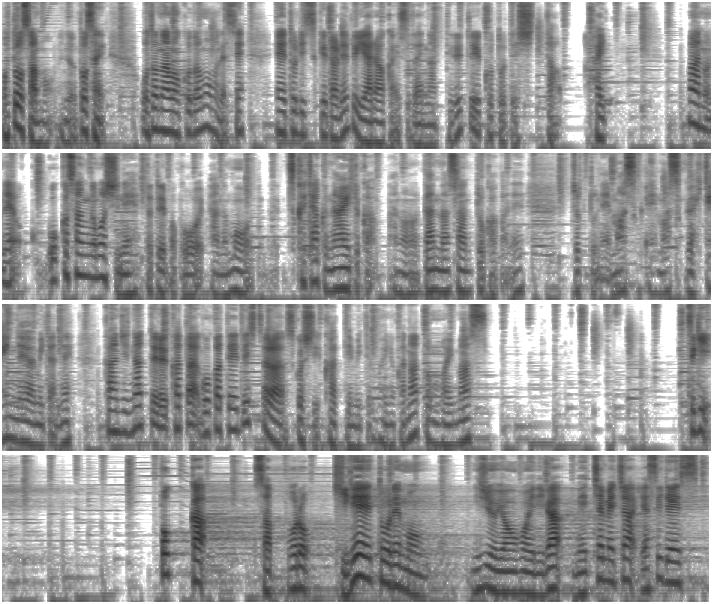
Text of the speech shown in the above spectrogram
お父さんも、お父さん大人も子供もですね、えー、取り付けられる柔らかい素材になっているということでした。はい。まあ、あのね、お子さんがもしね、例えばこう、あのもうつけたくないとか、あの旦那さんとかがね、ちょっとね、マスク、えマスクが痛いんだよみたいなね、感じになってる方、ご家庭でしたら少し買ってみてもいいのかなと思います。次、ポッカ札幌キレートレモン24本入りがめちゃめちゃ安いです。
